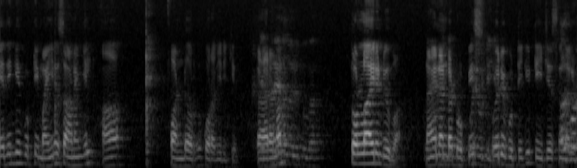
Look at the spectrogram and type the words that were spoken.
ഏതെങ്കിലും കുട്ടി മൈനസ് ആണെങ്കിൽ ആ ഫണ്ട് അവർക്ക് കുറഞ്ഞിരിക്കും. കാരണം തൊള്ളായിരം രൂപ. നയൻ ഹൺഡ്രഡ് റുപ്പീസ് ഒരു കുട്ടിക്ക്? ടീച്ചേഴ്സിന് നൽകും.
